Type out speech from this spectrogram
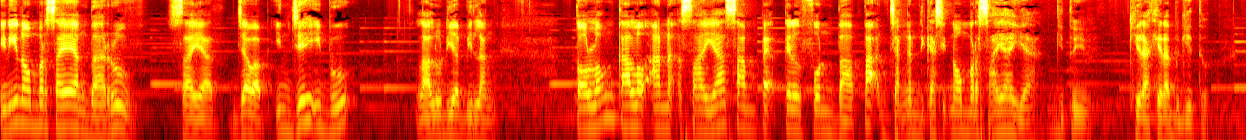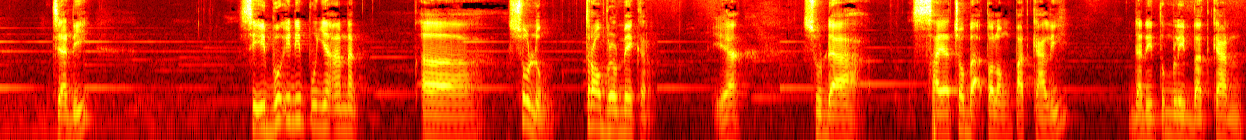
ini nomor saya yang baru. Saya jawab, Inje ibu. Lalu dia bilang, tolong kalau anak saya sampai telepon bapak jangan dikasih nomor saya ya. Gitu kira-kira begitu. Jadi, si ibu ini punya anak uh, sulung, troublemaker. Ya, sudah saya coba tolong empat kali, dan itu melibatkan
